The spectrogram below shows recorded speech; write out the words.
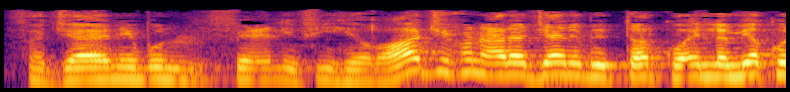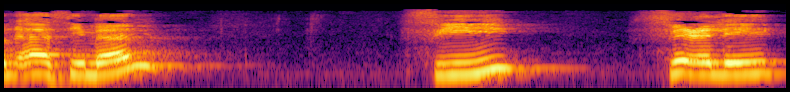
فجانب الفعل فيه راجح على جانب الترك وإن لم يكن آثما في فعل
